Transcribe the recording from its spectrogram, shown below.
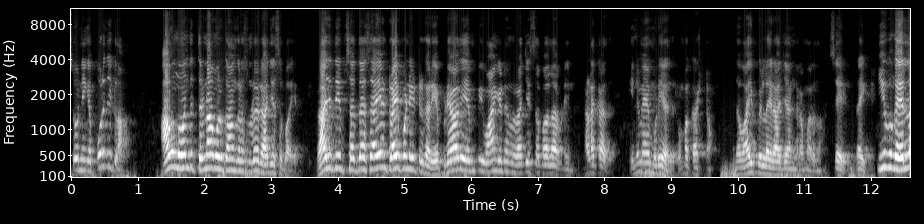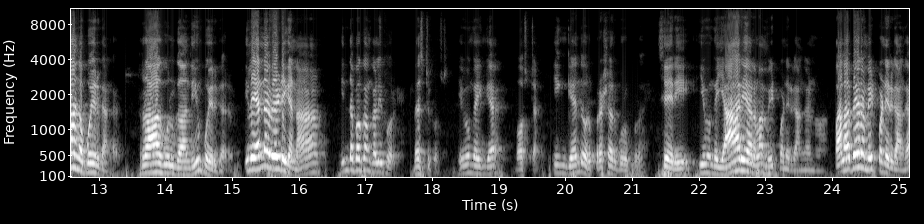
ஸோ நீங்கள் புரிஞ்சுக்கலாம். அவங்க வந்து திரிணாமுல் காங்கிரஸுடைய ராஜ்யசபா எம்பி ராஜதீப் சர்தாசாயும் ட்ரை பண்ணிட்டு இருக்காரு. எப்படியாவது எம்பி வாங்கிடணும் ராஜ்யசபால அப்படின்னு. நடக்காது. இனிமே முடியாது. ரொம்ப கஷ்டம். இந்த வாய்ப்பு இல்லை ராஜாங்கிற மாதிரி தான் சரி ரைட் இவங்க எல்லாம் அங்கே போயிருக்காங்க. ராகுல் காந்தியும் போயிருக்காரு. இதில் என்ன வேடிக்கைன்னா இந்த பக்கம் கலிஃபோர்னியா வெஸ்ட் கோஸ்ட் இவங்க இங்கே பாஸ்டன் இங்கேருந்து ஒரு ப்ரெஷர் குரூப்பு சரி இவங்க யார் யாரெல்லாம் மீட் பண்ணியிருக்காங்கன்னு பல பேரை மீட் பண்ணியிருக்காங்க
